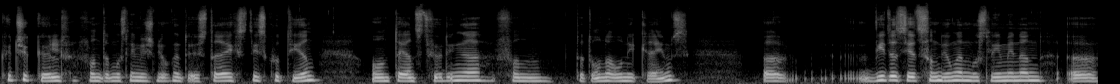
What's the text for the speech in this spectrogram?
Kütschügöl von der muslimischen Jugend Österreichs diskutieren und der Ernst Föhlinger von der Donau-Uni Krems, äh, wie das jetzt von jungen Musliminnen äh,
